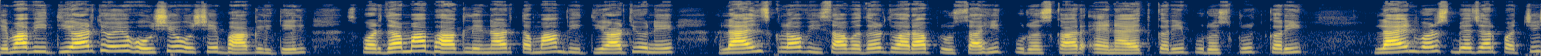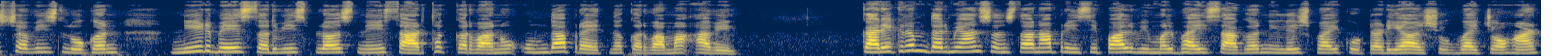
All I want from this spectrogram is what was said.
જેમાં વિદ્યાર્થીઓએ હોશે હોશે ભાગ લીધેલ. સ્પર્ધામાં ભાગ લેનાર તમામ વિદ્યાર્થીઓને લાયન્સ ક્લબ વિસાવદર દ્વારા પ્રોત્સાહિત પુરસ્કાર એનાયત કરી, પુરસ્કૃત કરી. લાયન વર્ષ બે હજાર પચીસ છવ્વીસ લોગન નીડ બેઝ સર્વિસ પ્લસને સાર્થક કરવાનો ઉમદા પ્રયત્ન કરવામાં આવેલ. કાર્યક્રમ દરમિયાન સંસ્થાના પ્રિન્સિપાલ વિમલભાઈ સાગર, નિલેશભાઈ કોટડિયા, અશોકભાઈ ચૌહાણ,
